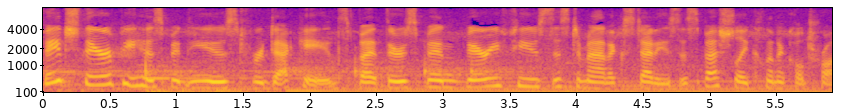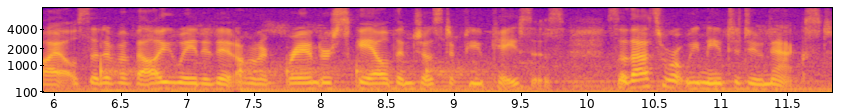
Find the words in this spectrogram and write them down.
Phage therapy has been used for decades, but there's been very few systematic studies, especially clinical trials, that have evaluated it on a grander scale than just a few cases. So that's what we need to do next.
